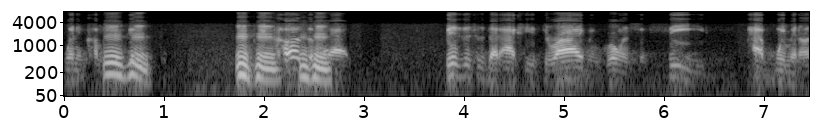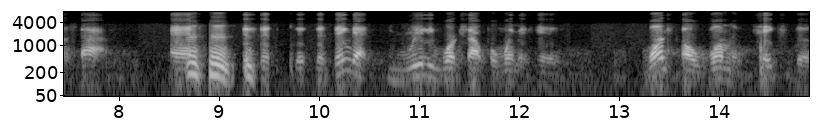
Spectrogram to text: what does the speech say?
when it comes mm-hmm. to business. Mm-hmm. Because mm-hmm. of that, businesses that actually thrive and grow and succeed have women on staff. And mm-hmm. the, the, the thing that really works out for women is once a woman takes the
